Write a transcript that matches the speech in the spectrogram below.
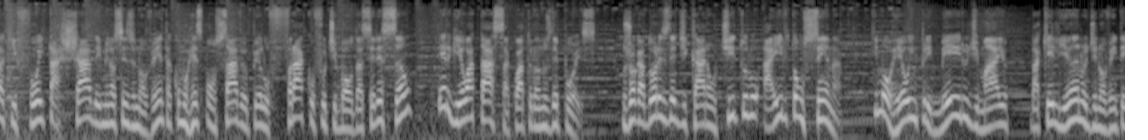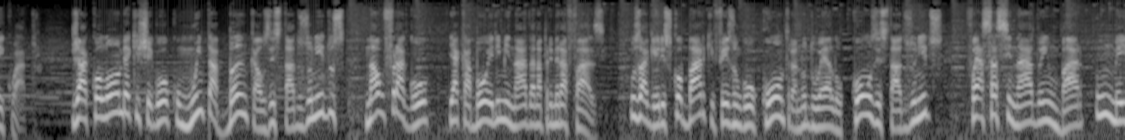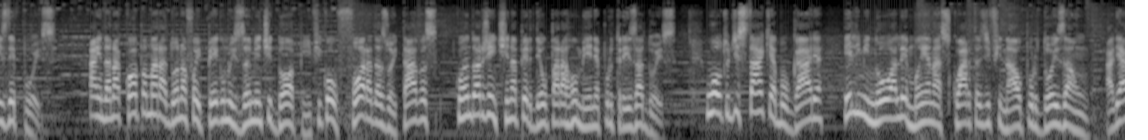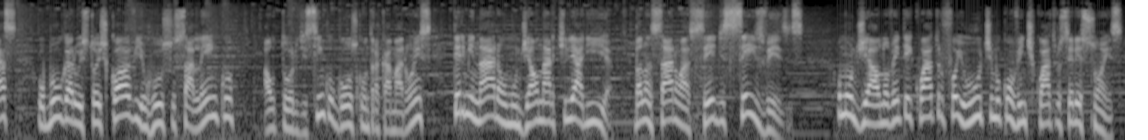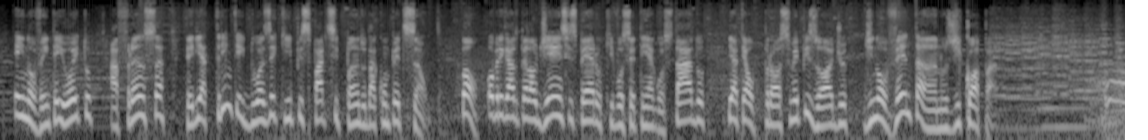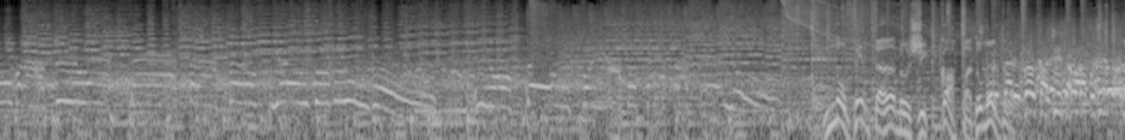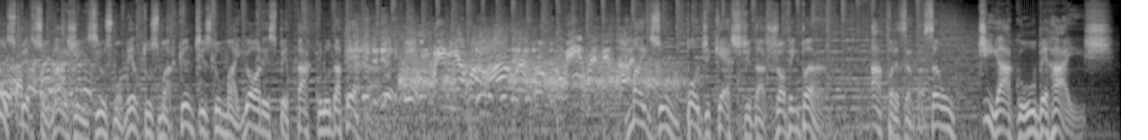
Que foi taxado em 1990 como responsável pelo fraco futebol da seleção, ergueu a taça quatro anos depois. Os jogadores dedicaram o título a Ayrton Senna, que morreu em 1 de maio daquele ano de 94. Já a Colômbia, que chegou com muita banca aos Estados Unidos, naufragou e acabou eliminada na primeira fase. O zagueiro Escobar, que fez um gol contra no duelo com os Estados Unidos, foi assassinado em um bar um mês depois. Ainda na Copa, Maradona foi pego no exame antidoping e ficou fora das oitavas quando a Argentina perdeu para a Romênia por 3 a 2. Um outro destaque, a Bulgária eliminou a Alemanha nas quartas de final por 2 a 1. Aliás, o búlgaro Stoichkov e o russo Salenko, autor de cinco gols contra Camarões, terminaram o Mundial na artilharia, balançaram as sedes seis vezes. O Mundial 94 foi o último com 24 seleções. Em 98, a França teria 32 equipes participando da competição. Bom, obrigado pela audiência, espero que você tenha gostado e até o próximo episódio de 90 anos de Copa. 90 anos de Copa do Mundo. Os personagens e os momentos marcantes do maior espetáculo da Terra. Mais um podcast da Jovem Pan. Apresentação: Tiago Uberrais.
